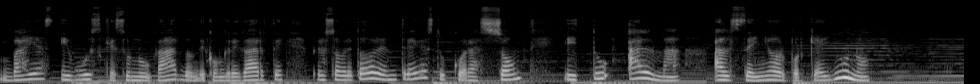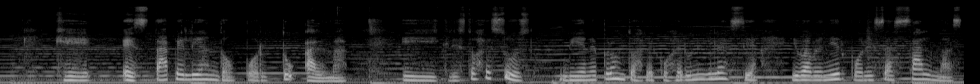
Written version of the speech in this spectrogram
vayas y busques un lugar donde congregarte, pero sobre todo le entregues tu corazón y tu alma al Señor, porque hay uno que está peleando por tu alma. Y Cristo Jesús viene pronto a recoger una iglesia y va a venir por esas almas.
